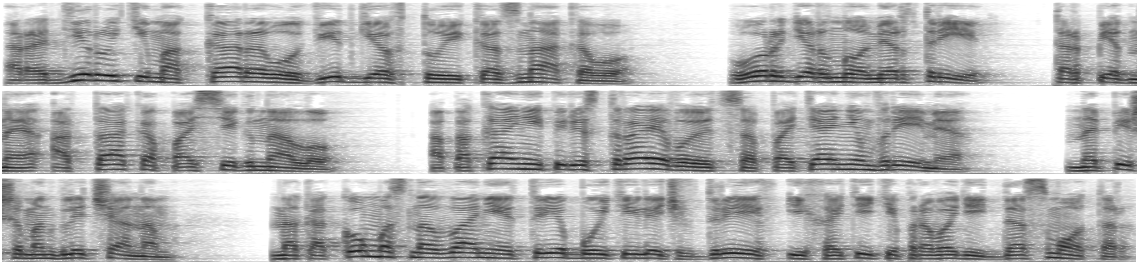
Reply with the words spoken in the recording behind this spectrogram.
«Радируйте Макарову, Витгевту и Казнакову. Ордер номер три. Торпедная атака по сигналу. А пока они перестраиваются, потянем время. Напишем англичанам – на каком основании требуете лечь в дрейф и хотите проводить досмотр?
